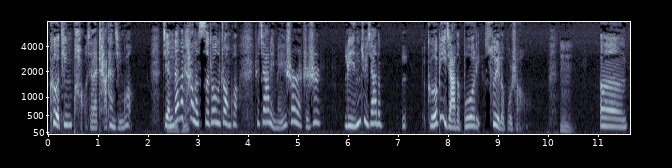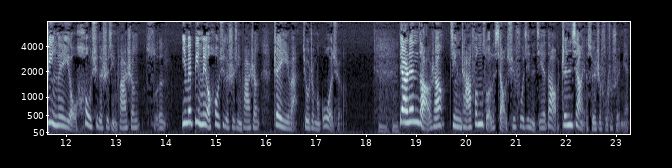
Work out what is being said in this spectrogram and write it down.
客厅跑下来查看情况，简单的看了四周的状况，这家里没事儿啊，只是邻居家的、呃隔壁家的玻璃碎了不少。嗯嗯，并未有后续的事情发生，所因为并没有后续的事情发生，这一晚就这么过去了。第二天早上，警察封锁了小区附近的街道，真相也随之浮出水面。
